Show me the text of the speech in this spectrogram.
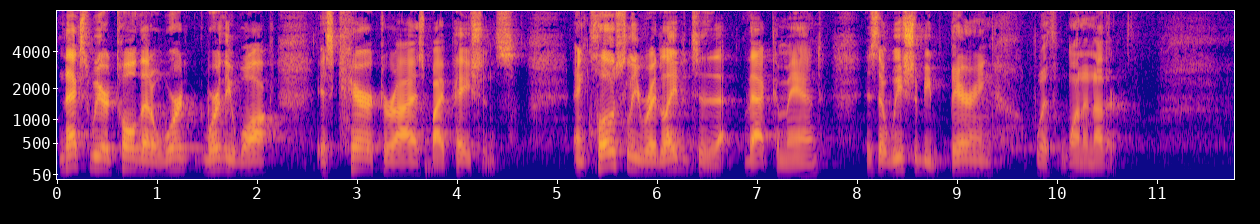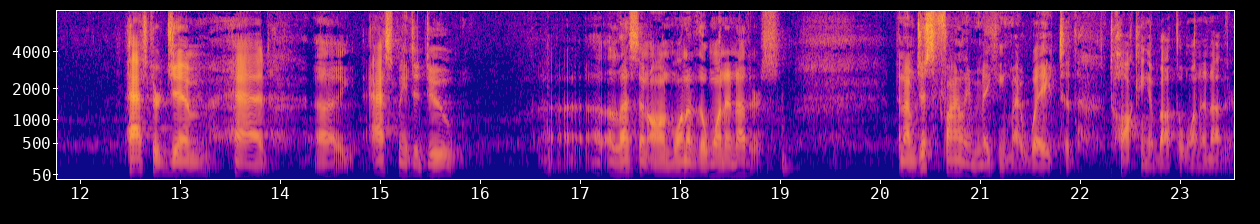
Next, we are told that a worthy walk is characterized by patience. And closely related to that, that command is that we should be bearing with one another. Pastor Jim had uh, asked me to do uh, a lesson on one of the one another's. And I'm just finally making my way to the, talking about the one another.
